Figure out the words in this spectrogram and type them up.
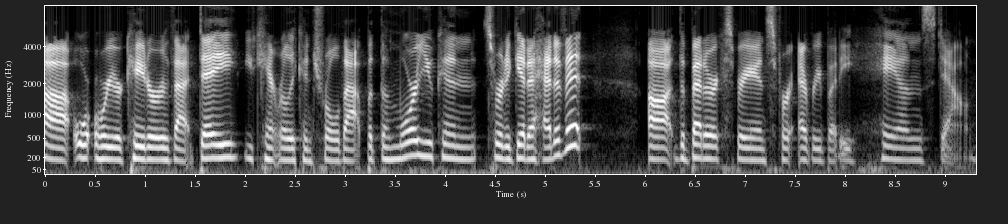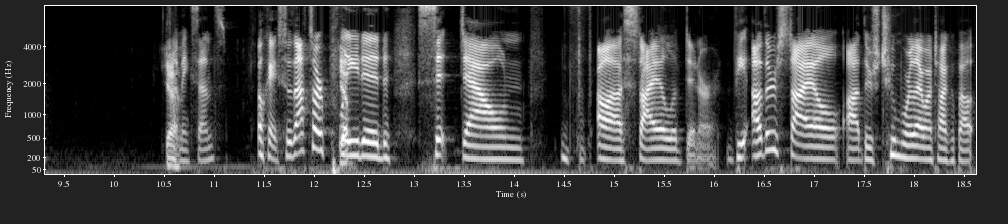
uh, or or your caterer that day. You can't really control that, but the more you can sort of get ahead of it, uh, the better experience for everybody, hands down. Yeah. Does that make sense? Okay, so that's our plated yep. sit down uh, style of dinner. The other style, uh, there's two more that I want to talk about.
